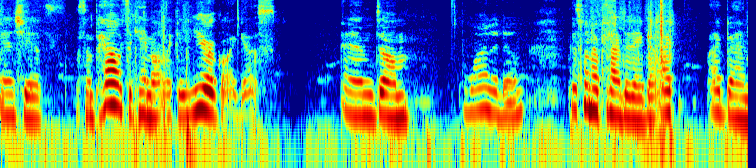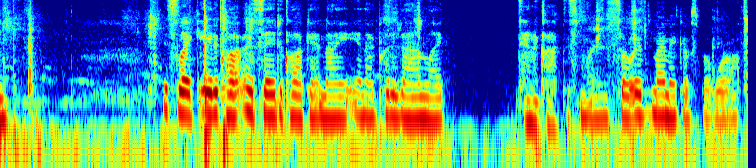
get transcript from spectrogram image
And she has some palettes that came out like a year ago, I guess. And um, wanted them. This one I put on today, but I, I've been, it's like 8 o'clock, it's 8 o'clock at night, and I put it on like 10 o'clock this morning, so it, my makeup's about wore off.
